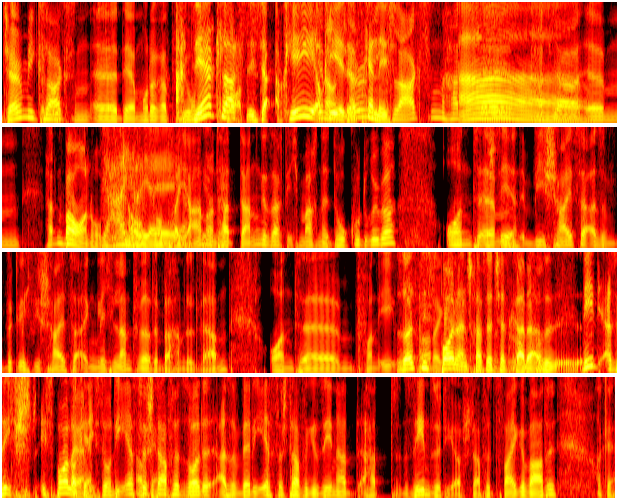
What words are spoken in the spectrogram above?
Jeremy Clarkson, äh, der Ach, Moderation. der Clarkson. Ich, okay, okay, Genau, das Jeremy kenne ich. Clarkson hat, Ah. äh, hat ja ähm, hat einen Bauernhof Ja, gekauft ja, ja, vor ein paar ja, Jahren und hat dann gesagt, ich mache eine Doku drüber und ähm, wie scheiße, also wirklich wie scheiße eigentlich Landwirte behandelt werden und ähm, von EU. Du sollst nicht spoilern, schreibt der Chat gerade. Also, Nee, also ich, ich spoilere Okay. ja nicht. So, und die erste Okay. Staffel sollte, also wer die erste Staffel gesehen hat, hat sehnsüchtig auf Staffel 2 gewartet. Okay.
